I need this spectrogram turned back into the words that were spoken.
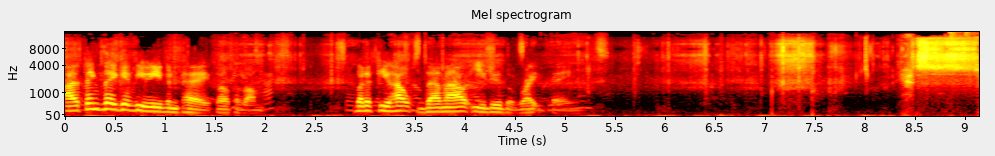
I think they give you even pay, both of them. But if you help them out, you do the right thing. Yes.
